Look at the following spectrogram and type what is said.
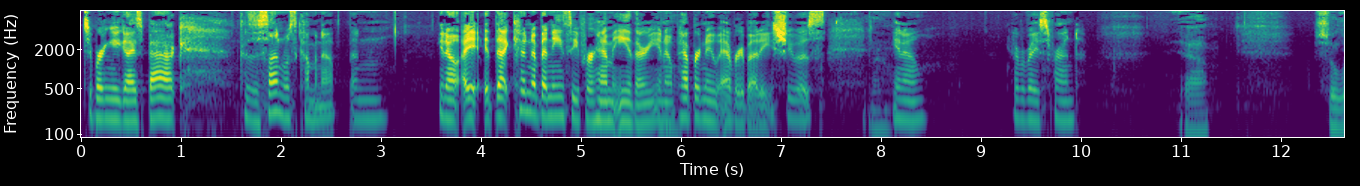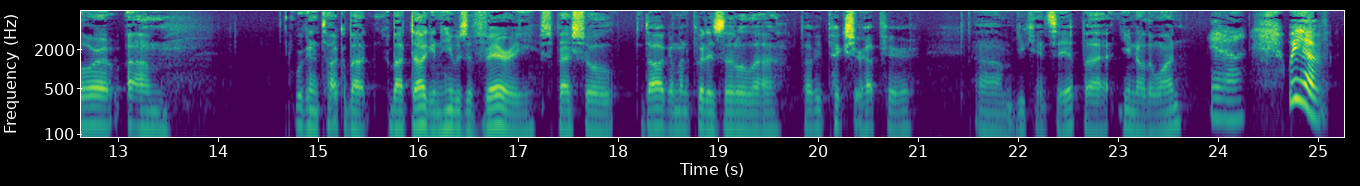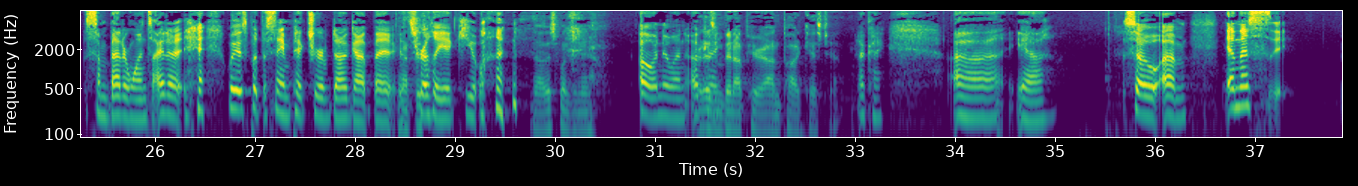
to bring you guys back because the sun was coming up. And, you know, I, that couldn't have been easy for him either. You know, Pepper knew everybody. She was, you know, everybody's friend. Yeah. So Laura, um, we're going to talk about about Doug, and he was a very special dog. I'm going to put his little uh, puppy picture up here. Um, you can't see it, but you know the one. Yeah, we have some better ones. I don't. We always put the same picture of Doug up, but That's it's really a cute one. No, this one's new. oh, a new one. It Okay. hasn't been up here on podcast yet. Okay. Uh, yeah. So, um, and this,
